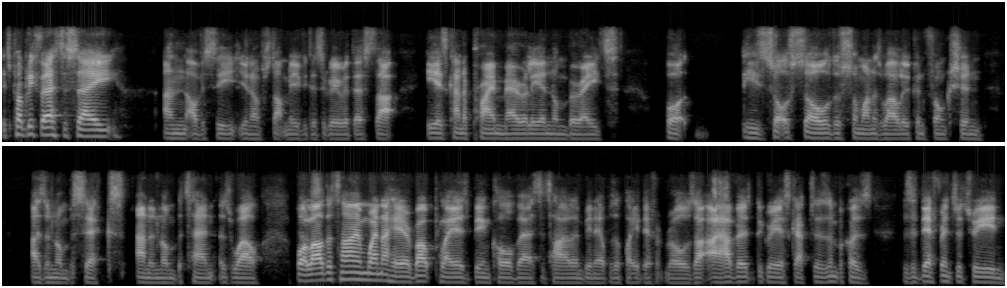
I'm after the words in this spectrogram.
it's probably fair to say, and obviously, you know, stop me if you disagree with this, that he is kind of primarily a number eight, but he's sort of sold as someone as well who can function as a number six and a number 10 as well. But a lot of the time when I hear about players being called versatile and being able to play different roles, I have a degree of skepticism because there's a difference between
